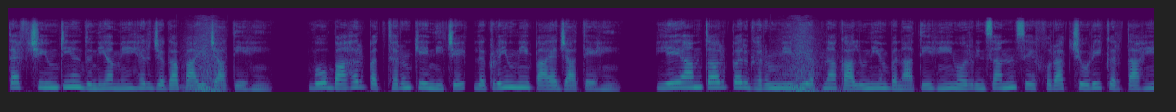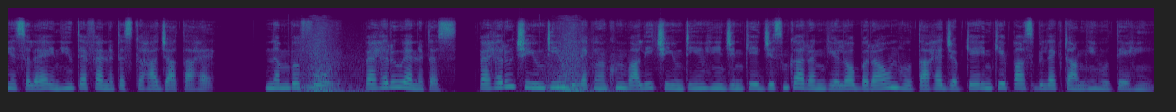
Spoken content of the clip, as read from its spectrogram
तेफ चींटियाँ दुनिया में हर जगह पाई जाती हैं। वो बाहर पत्थरों के नीचे, लकड़ियों में पाए जाते हैं। ये आमतौर पर घरों में भी अपना कॉलोनियम बनाती हैं और इंसानों से खुराक चोरी करता है, इसलिए इन्हें तेफेनेटस कहा जाता है। नंबर फोर, पहरू एनेटस। पहरू चींटियों ब्लैक आँखों वाली चींटियों हैं, जिनके जिस्म का रंग येलो ब्राउन होता है, जबकि इनके पास ब्लैक टांगे होते हैं।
